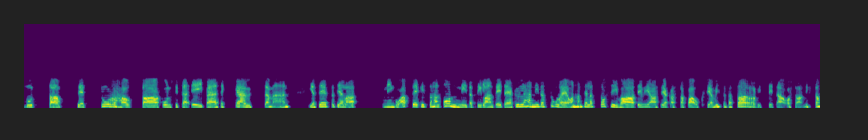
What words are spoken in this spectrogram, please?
mutta se turhauttaa, kun sitä ei pääse käyttämään. Ja se, että siellä niin kuin apteekissahan on niitä tilanteita ja kyllähän niitä tulee. Onhan siellä tosi vaativia asiakastapauksia, missä sä tarvit sitä osaamista.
